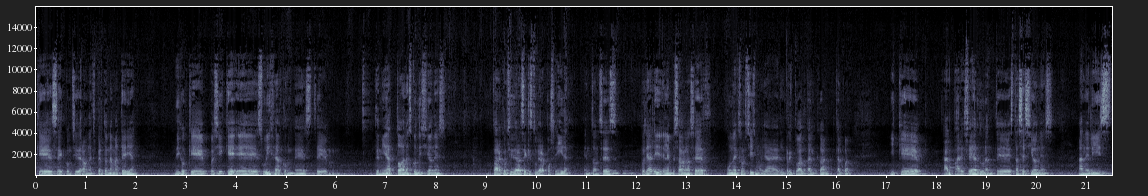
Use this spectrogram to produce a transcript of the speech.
que se considera un experto en la materia, dijo que, pues sí, que eh, su hija con- este, tenía todas las condiciones para considerarse que estuviera poseída. Entonces, pues ya le, le empezaron a hacer un exorcismo, ya el ritual tal cual, tal cual. Y que al parecer durante estas sesiones, Annelies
